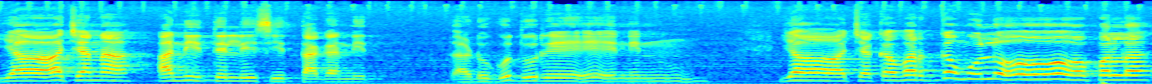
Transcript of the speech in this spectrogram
యాచన అని తెలిసి తగని అడుగుదురే నిన్ యాచకవర్గములోపల వర్గము లోపల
